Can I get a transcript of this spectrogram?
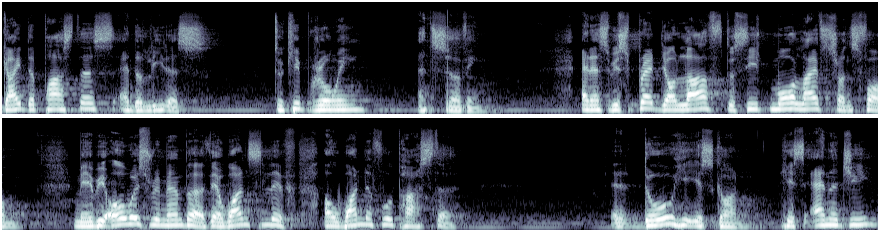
Guide the pastors and the leaders to keep growing and serving. And as we spread your love to see more lives transformed, may we always remember there once lived a wonderful pastor. And though he is gone, his energy,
